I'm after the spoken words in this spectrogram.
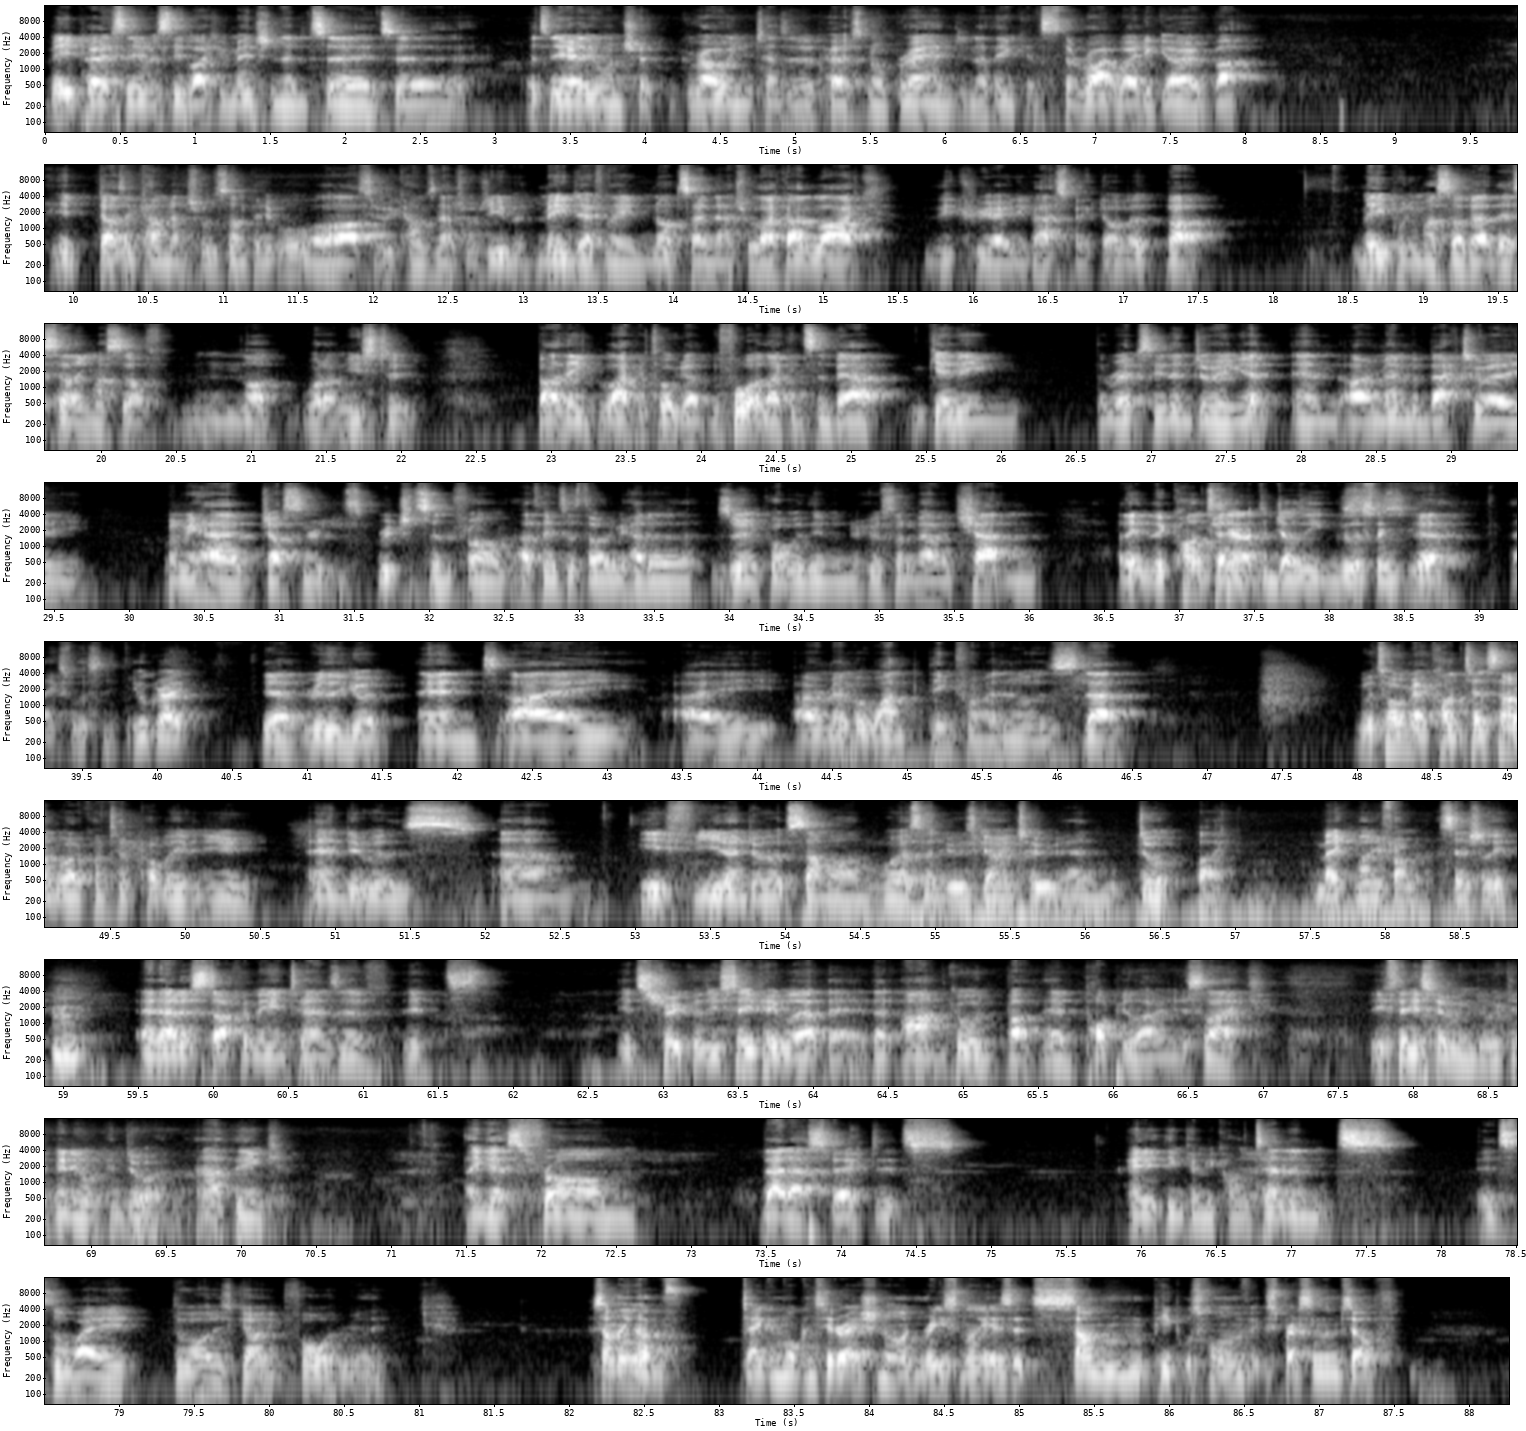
me personally, obviously, like you mentioned, that it's a it's a it's an area that we want to grow in in terms of a personal brand, and I think it's the right way to go. But it doesn't come natural to some people. I'll ask if it comes natural to you, but me definitely not so natural. Like I like the creative aspect of it, but me putting myself out there, selling myself, not what I'm used to. But I think, like we talked about before, like it's about getting the reps in and doing it. And I remember back to a when we had Justin Richardson from Athletes Authority, we had a Zoom call with him, and he was sort of having a chat. And I think the content. Shout out to Juzzy listening. Yeah, thanks for listening. You're great. Yeah, really good. And I I I remember one thing from it, and it was that we were talking about content. Someone brought up content, probably even you, and it was um, if you don't do it, someone worse than you is going to, and do it like make money from it essentially. Mm. And that has stuck with me in terms of it's it's true because you see people out there that aren't good, but they're popular, and you're just like, if these people can do it, anyone can do it. And I think, I guess from that aspect, it's anything can be content, and it's it's the way the world is going forward, really. Something I've taken more consideration on recently is it's some people's form of expressing themselves.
